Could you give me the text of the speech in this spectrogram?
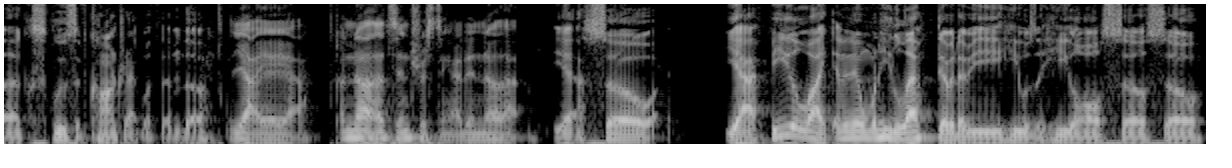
an exclusive contract with them though. yeah, yeah, yeah. Uh, No, that's interesting. I didn't know that. Yeah, so yeah, I feel like, and then when he left WWE, he was a heel also. So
